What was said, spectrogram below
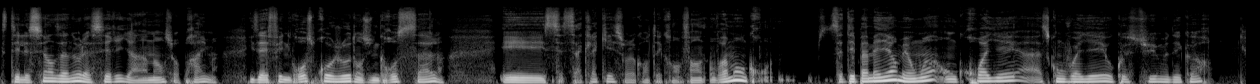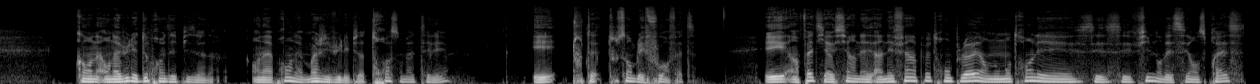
c'était Les des Anneaux, la série, il y a un an sur Prime. Ils avaient fait une grosse projo dans une grosse salle, et ça claquait sur le grand écran. Enfin, vraiment, c'était pas meilleur, mais au moins, on croyait à ce qu'on voyait, aux costumes, aux décors. Quand on a, vu les deux premiers épisodes, on apprend, on moi j'ai vu l'épisode 3 sur ma télé, et tout, semblait faux en fait. Et en fait, il y a aussi un, un effet un peu trompe-l'œil en nous montrant les, ces, films dans des séances presse.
